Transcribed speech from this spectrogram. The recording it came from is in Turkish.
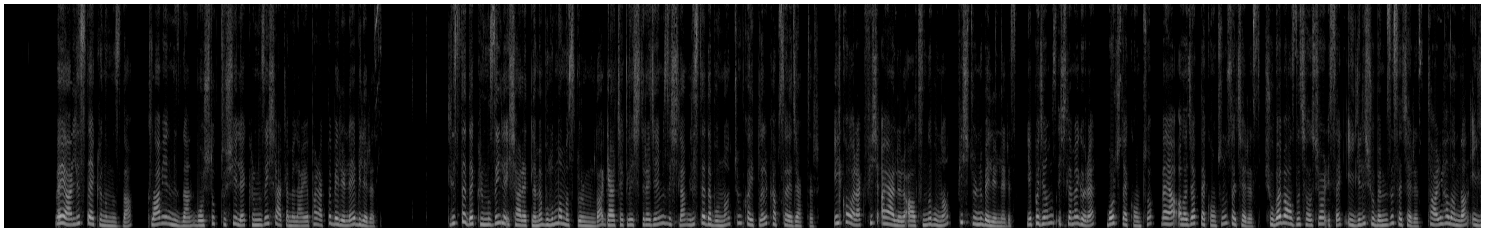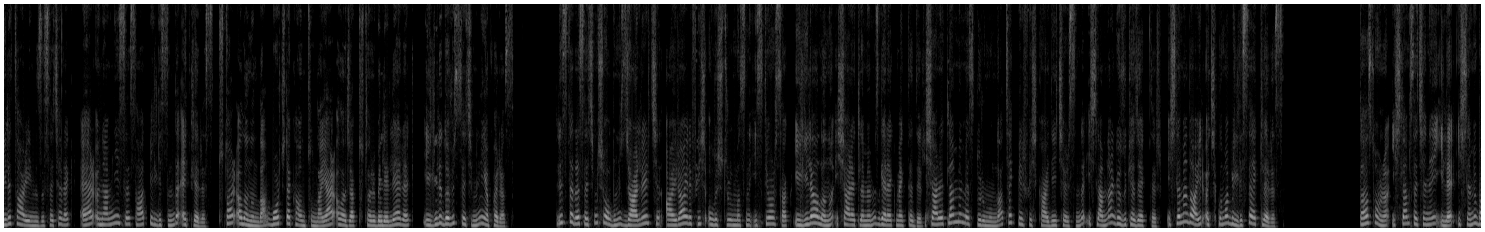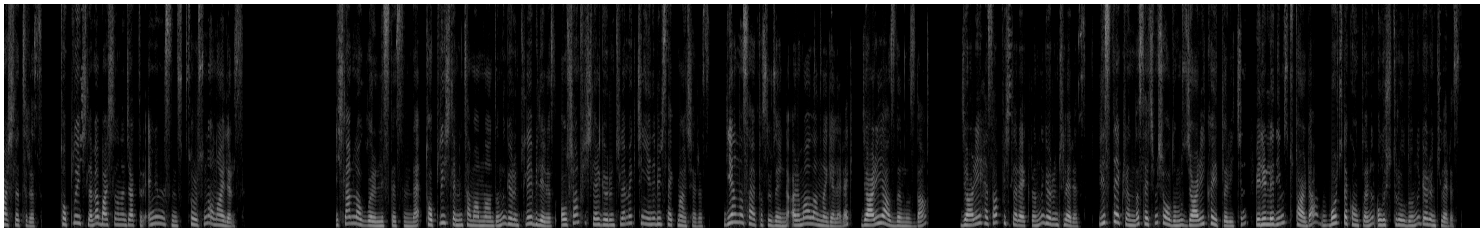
Veya liste ekranımızda klavyemizden boşluk tuşu ile kırmızı işaretlemeler yaparak da belirleyebiliriz. Listede kırmızı ile işaretleme bulunmaması durumunda gerçekleştireceğimiz işlem listede bulunan tüm kayıtları kapsayacaktır. İlk olarak fiş ayarları altında bulunan fiş türünü belirleriz. Yapacağımız işleme göre borç dekontu veya alacak dekontunu seçeriz. Şube bazlı çalışıyor isek ilgili şubemizi seçeriz. Tarih alanından ilgili tarihimizi seçerek eğer önemli ise saat bilgisini de ekleriz. Tutar alanından borç dekontunda yer alacak tutarı belirleyerek ilgili döviz seçimini yaparız. Listede seçmiş olduğumuz cariler için ayrı ayrı fiş oluşturulmasını istiyorsak ilgili alanı işaretlememiz gerekmektedir. İşaretlenmemesi durumunda tek bir fiş kaydı içerisinde işlemler gözükecektir. İşleme dair açıklama bilgisi ekleriz. Daha sonra işlem seçeneği ile işlemi başlatırız. Toplu işleme başlanacaktır emin misiniz sorusunu onaylarız. İşlem logları listesinde toplu işlemin tamamlandığını görüntüleyebiliriz. Oluşan fişleri görüntülemek için yeni bir sekme açarız. Diana sayfası üzerinde arama alanına gelerek cari yazdığımızda cari hesap fişleri ekranını görüntüleriz. Liste ekranında seçmiş olduğumuz cari kayıtları için belirlediğimiz tutarda borç dekontlarının oluşturulduğunu görüntüleriz.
